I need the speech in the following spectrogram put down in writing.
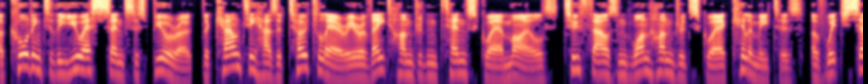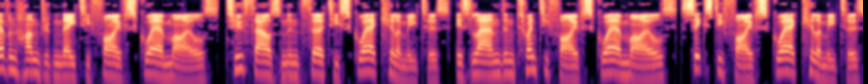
According to the U.S. Census Bureau, the county has a total area of 810 square miles 2,100 square kilometers, of which 785 square miles 2,030 square kilometers is land and 25 square miles 65 square kilometers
